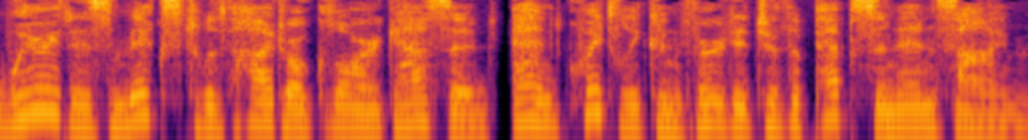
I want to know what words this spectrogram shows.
where it is mixed with hydrochloric acid and quickly converted to the pepsin enzyme.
